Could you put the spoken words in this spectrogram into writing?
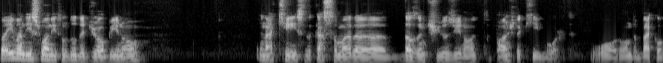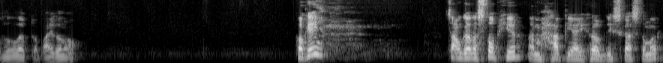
But even this one, it will do the job, you know, in a case the customer uh, doesn't choose, you know, to punch the keyboard or on the back of the laptop. I don't know. Okay, so I'm gonna stop here. I'm happy I helped this customer.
